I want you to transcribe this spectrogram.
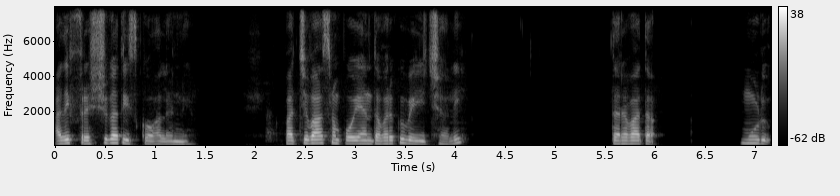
అది ఫ్రెష్గా తీసుకోవాలండి. పచ్చివాసన పోయేంత వరకు వేయించాలి. తర్వాత మూడు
